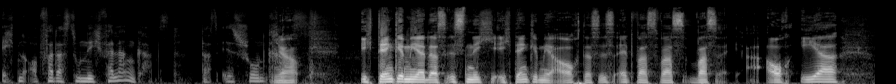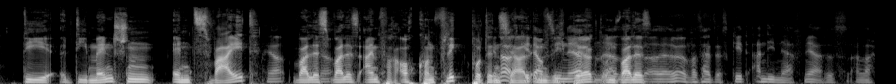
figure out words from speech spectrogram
echt ein Opfer, das du nicht verlangen kannst. Das ist schon krass. Ja. Ich denke mir, das ist nicht, ich denke mir auch, das ist etwas, was, was auch eher die, die Menschen entzweit, Ja, weil es, ja. weil es einfach auch Genau, Konfliktpotenzial geht in sich birgt und also weil es, es, äh, was heißt, es geht an die Nerven. Ja, es ist einfach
